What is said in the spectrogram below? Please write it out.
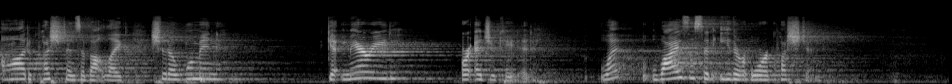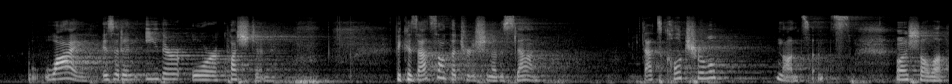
odd questions about like, should a woman get married or educated? What? Why is this an either or question? Why is it an either or question? Because that's not the tradition of Islam. That's cultural nonsense. MashaAllah.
